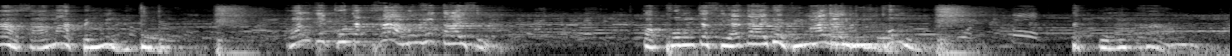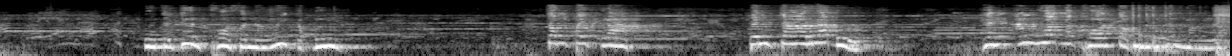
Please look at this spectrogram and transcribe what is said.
กล้าสามารถเป็นยิ่งนะคนที่กูจะฆ่ามึงให้ตายสิก็คงจะเสียดายด้วยฝีไม้ลายมือของมึงแต่กูไม่ฆ่ามึงกูจะยื่นข้อเสนอให้กับมึง จงไปกราบ เป็นจาระบุรุษแห่งอันวนครต่อท่านมังละ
